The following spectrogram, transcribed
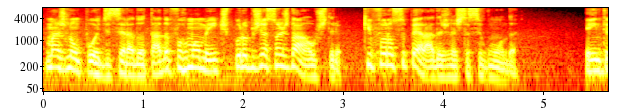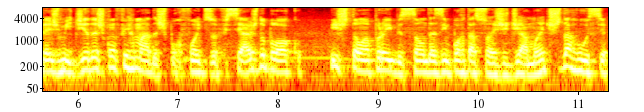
mas não pôde ser adotado formalmente por objeções da Áustria, que foram superadas nesta segunda. Entre as medidas confirmadas por fontes oficiais do bloco estão a proibição das importações de diamantes da Rússia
